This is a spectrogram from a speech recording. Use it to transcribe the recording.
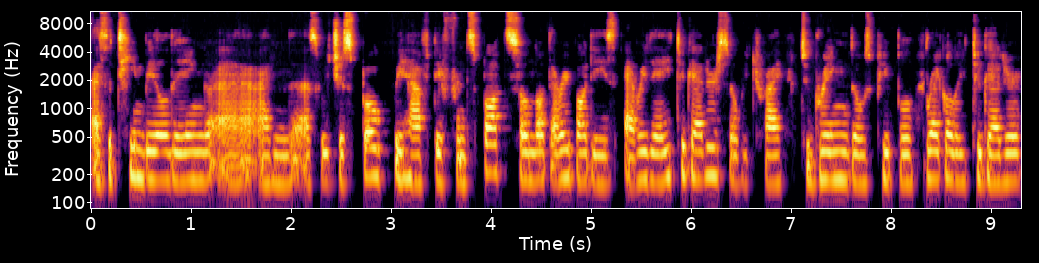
as a team building, uh, and as we just spoke, we have different spots, so not everybody is every day together. So we try to bring those people regularly together,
